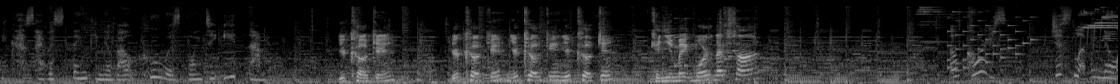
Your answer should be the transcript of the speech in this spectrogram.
Because I was thinking about who was going to eat them. You're cooking. You're cooking. You're cooking. You're cooking. Can you make more next time? Of course! Just let me know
